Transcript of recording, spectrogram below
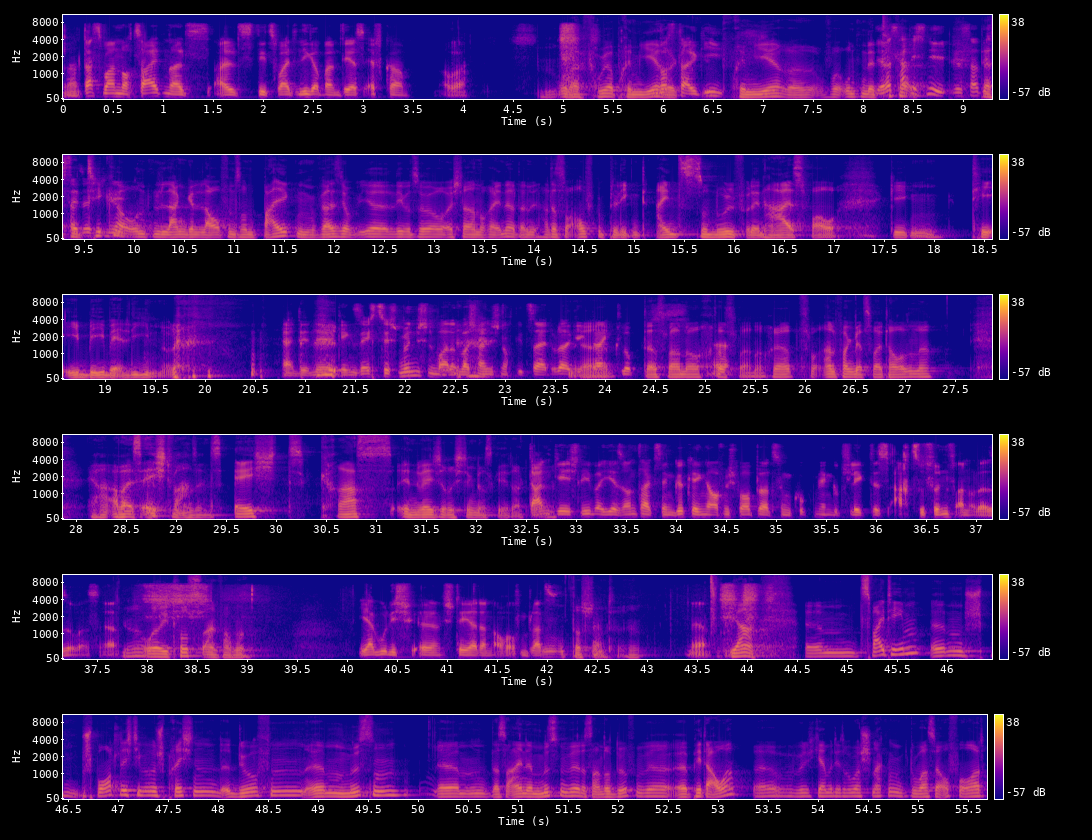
Ja, das waren noch Zeiten, als, als die zweite Liga beim DSF kam. Aber oder früher Premiere. Nostalgie. Premiere, wo unten der ja, Ticker. Das hatte ich nie. Das hatte da ist der Ticker nie. unten lang gelaufen, so ein Balken. Ich weiß nicht, ob ihr, liebe Zuhörer, euch daran noch erinnert. Dann hat das so aufgeblinkt. 1 zu 0 für den HSV gegen TEB Berlin, oder? Ja, nee, gegen 60 München war dann wahrscheinlich noch die Zeit, oder? Gegen ja, deinen Club. Das war noch, das ja. war noch, ja, Anfang der 2000er. Ja, aber ist echt Wahnsinn. Ist echt krass, in welche Richtung das geht. Aktuell. Dann gehe ich lieber hier sonntags in Gückingen auf den Sportplatz und gucke mir ein gepflegtes 8 zu 5 an oder sowas. Ja, ja oder die Tuss einfach mal. Ja, gut, ich äh, stehe ja dann auch auf dem Platz. Das stimmt. Ja. Ja, ja ähm, zwei Themen ähm, sportlich, die wir besprechen dürfen, ähm, müssen. Ähm, das eine müssen wir, das andere dürfen wir. Äh, Peter Auer, äh, würde ich gerne mit dir drüber schnacken. Du warst ja auch vor Ort.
